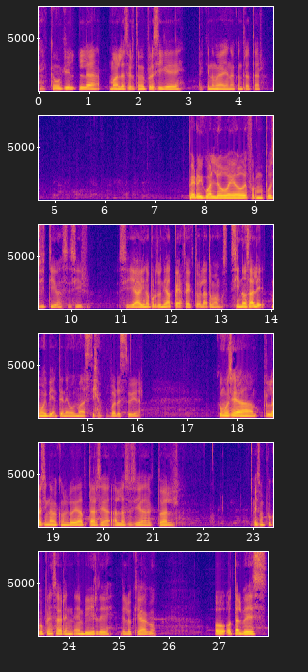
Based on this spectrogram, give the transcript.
como que la mala suerte me persigue de que no me vayan a contratar. pero igual lo veo de forma positiva, es decir, si hay una oportunidad, perfecto, la tomamos. Si no sale, muy bien, tenemos más tiempo para estudiar. Como se ha relacionado con lo de adaptarse a, la sociedad actual, es un poco pensar en, en vivir de, de, lo que hago. O, o tal vez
